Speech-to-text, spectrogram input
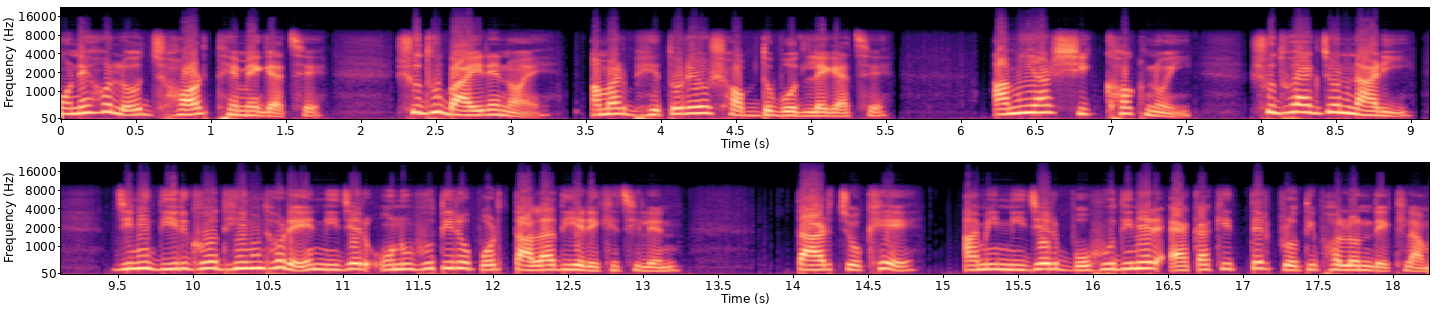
মনে হলো ঝড় থেমে গেছে, শুধু বাইরে নয়, আমার ভেতরেও শব্দ বদলে গেছে। আমি আর শিক্ষক নই শুধু একজন নারী, যিনি দীর্ঘদিন ধরে নিজের অনুভূতির ওপর তালা দিয়ে রেখেছিলেন। তার চোখে আমি নিজের বহুদিনের একাকিত্বের প্রতিফলন দেখলাম,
